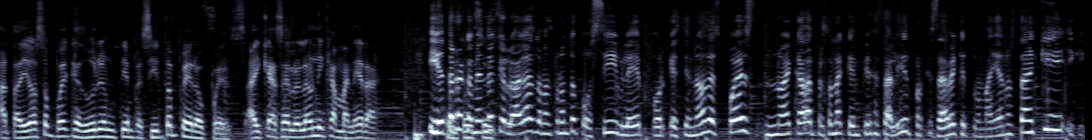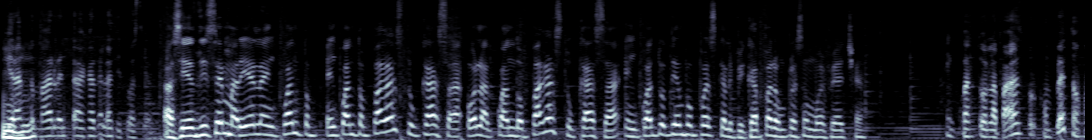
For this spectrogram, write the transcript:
atadioso, puede que dure un tiempecito, pero pues hay que hacerlo, es la única manera. Y yo te Entonces- recomiendo que lo hagas lo más pronto posible, porque si no, después no hay cada persona que empiece a salir porque sabe que tu mamá ya no está aquí y que quieran tomar ventaja de la situación. Así es, dice Mariela, en cuanto, en cuanto pagas tu casa, hola, cuando pagas tu casa, ¿en cuánto tiempo puedes calificar para un préstamo FHA? En cuanto la pagas por completo,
